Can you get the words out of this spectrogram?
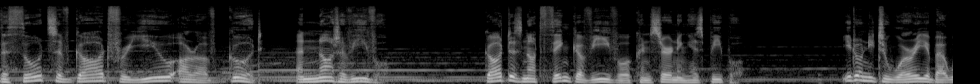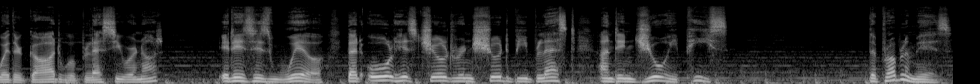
The thoughts of God for you are of good and not of evil. God does not think of evil concerning his people. You don't need to worry about whether God will bless you or not. It is his will that all his children should be blessed and enjoy peace. The problem is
